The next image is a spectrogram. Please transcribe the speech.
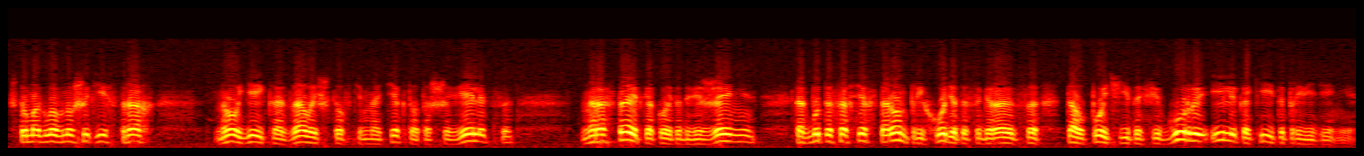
что могло внушить ей страх, но ей казалось, что в темноте кто-то шевелится, нарастает какое-то движение, как будто со всех сторон приходят и собираются толпой чьи-то фигуры или какие-то привидения.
